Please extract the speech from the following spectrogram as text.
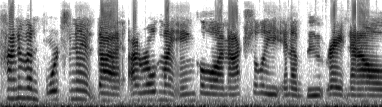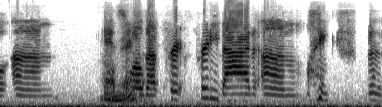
kind of unfortunate that I rolled my ankle. I'm actually in a boot right now. Um, oh, it swelled up pr- pretty bad, um, like the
